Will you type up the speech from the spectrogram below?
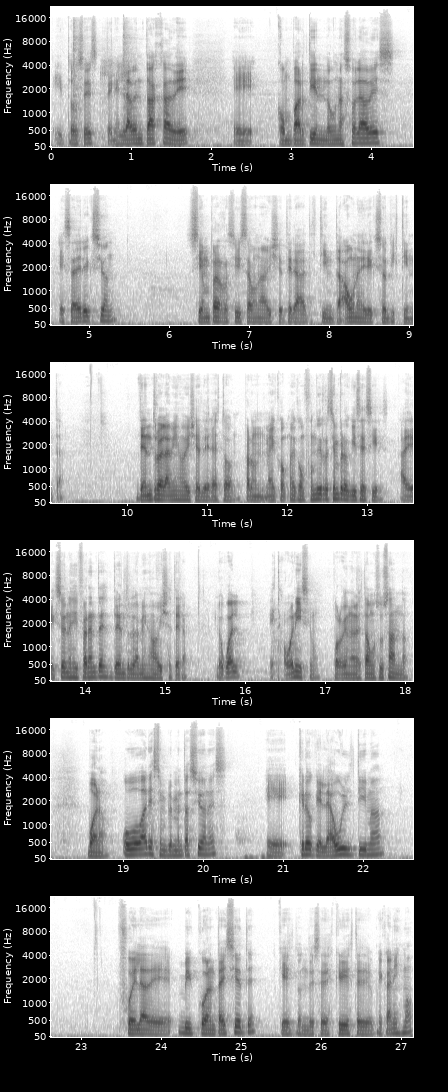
Entonces tenés la ventaja de eh, compartiendo una sola vez esa dirección, siempre recibís a una billetera distinta, a una dirección distinta dentro de la misma billetera. Esto, perdón, me, confundí recién, pero quise decir, a direcciones diferentes dentro de la misma billetera. Lo cual está buenísimo, porque no lo estamos usando. Bueno, hubo varias implementaciones. Eh, creo que la última fue la de BIP47, que es donde se describe este mecanismo.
